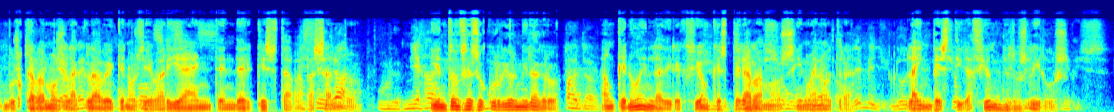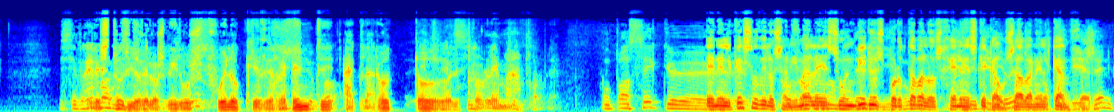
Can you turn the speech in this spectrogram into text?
Buscábamos la clave que nos llevaría a entender qué estaba pasando. Y entonces ocurrió el milagro, aunque no en la dirección que esperábamos, sino en otra, la investigación de los virus. El estudio de los virus fue lo que de repente aclaró todo el problema. En el caso de los animales, un virus portaba los genes que causaban el cáncer.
